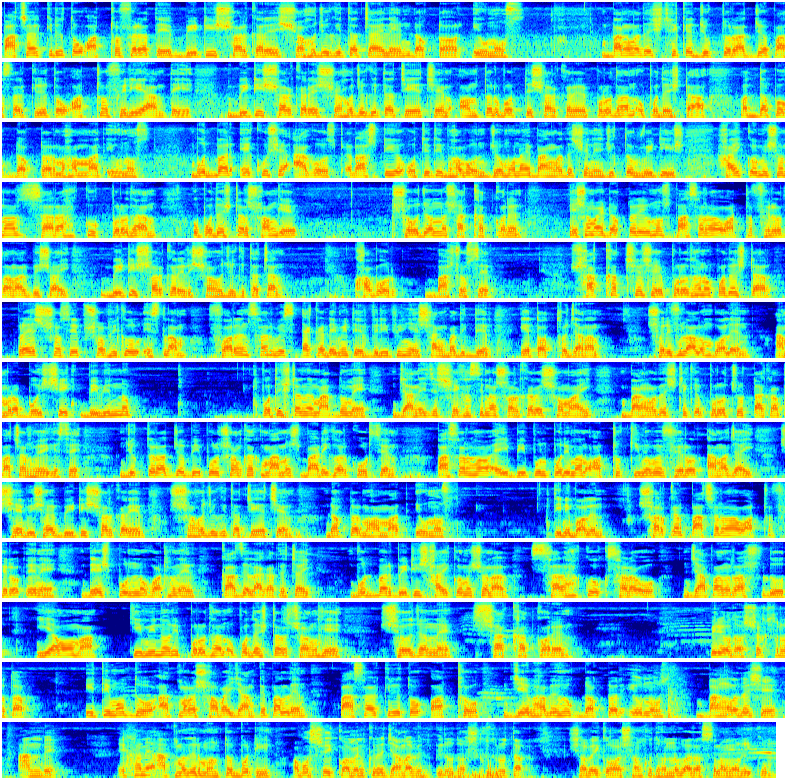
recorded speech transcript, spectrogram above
পাচারকৃত অর্থ ফেরাতে ব্রিটিশ সরকারের সহযোগিতা চাইলেন ডক্টর ইউনুস। বাংলাদেশ থেকে যুক্তরাজ্য পাচারকৃত অর্থ ফিরিয়ে আনতে ব্রিটিশ সরকারের সহযোগিতা চেয়েছেন অন্তর্বর্তী সরকারের প্রধান উপদেষ্টা অধ্যাপক ডক্টর মোহাম্মদ ইউনুস। বুধবার একুশে আগস্ট রাষ্ট্রীয় অতিথি ভবন যমুনায় বাংলাদেশে নিযুক্ত British High Commissioner Sarah Cooke প্রধান উপদেষ্টার সঙ্গে সৌজন্য সাক্ষাৎ করেন। এ সময় ডক্টর ইউনুস পাচার হওয়া অর্থ ফেরত আনার বিষয় ব্রিটিশ সরকারের সহযোগিতা চান। খবর বাসসের সাক্ষাৎ শেষে প্রধান উপদেষ্টার প্রেস সচিব শফিকুল ইসলাম ফরেন সার্ভিস একাডেমিতে ব্রিফিংয়ে সাংবাদিকদের এ তথ্য জানান। শরীফুল আলম বলেন, আমরা বৈশ্বিক বিভিন্ন প্রতিষ্ঠানের মাধ্যমে জানি যে শেখ হাসিনা সরকারের সময় বাংলাদেশ থেকে প্রচুর টাকা পাচার হয়ে গেছে। যুক্তরাজ্য বিপুল সংখ্যক মানুষ বাড়িঘর করছেন। পাচার হওয়া এই বিপুল পরিমাণ অর্থ কীভাবে ফেরত আনা যায় সে বিষয়ে ব্রিটিশ সরকারের সহযোগিতা চেয়েছেন ডক্টর মোহাম্মদ ইউনুস। তিনি বলেন, সরকার পাচার হওয়া অর্থ ফেরত এনে দেশ পূর্ণ গঠনের কাজে লাগাতে চাই। বুধবার ব্রিটিশ হাই কমিশনার সারাহ ছাড়াও জাপান রাষ্ট্রদূত ইয়াওমা কিমিনোরি প্রধান উপদেষ্টার সঙ্গে সৌজন্যে সাক্ষাৎ করেন। প্রিয় দর্শক শ্রোতা, ইতিমধ্যে আপনারা সবাই জানতে পারলেন পাচারকৃত অর্থ যেভাবে হোক ডক্টর ইউনুস বাংলাদেশে আনবে। এখানে আপনাদের মন্তব্যটি অবশ্যই কমেন্ট করে জানাবেন প্রিয় দর্শক শ্রোতা। সবাইকে অসংখ্য ধন্যবাদ। আসসালামু আলাইকুম।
